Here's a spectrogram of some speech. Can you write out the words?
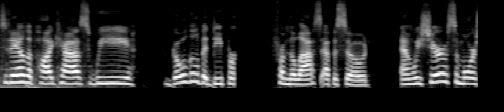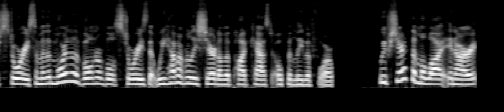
Today on the podcast, we go a little bit deeper from the last episode and we share some more stories, some of the more the vulnerable stories that we haven't really shared on the podcast openly before. We've shared them a lot in our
